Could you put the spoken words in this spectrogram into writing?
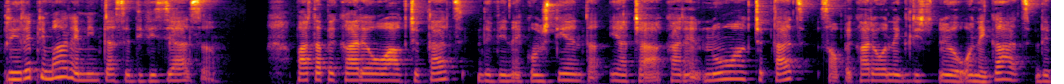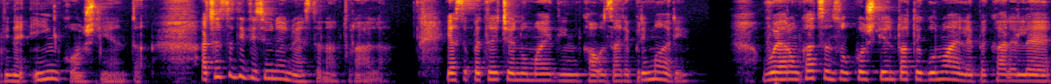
Prin reprimare, mintea se divizează. Partea pe care o acceptați devine conștientă, iar cea care nu o acceptați sau pe care o, negli- o negați devine inconștientă. Această diviziune nu este naturală. Ea se petrece numai din cauza reprimării. Voi aruncați în subconștient toate gunoaiele pe care le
